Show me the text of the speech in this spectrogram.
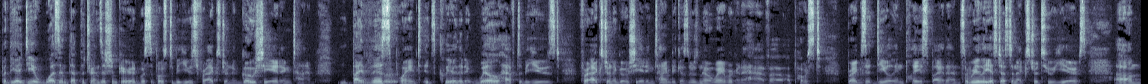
But the idea wasn't that the transition period was supposed to be used for extra negotiating time. By this hmm. point, it's clear that it will have to be used for extra negotiating time because there's no way we're going to have a, a post Brexit deal in place by then. So really, it's just an extra two years. Um,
